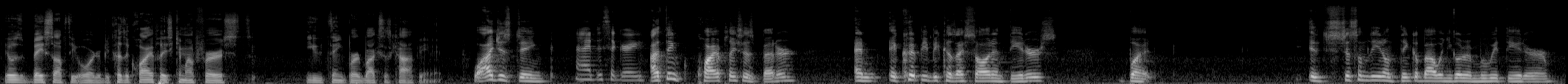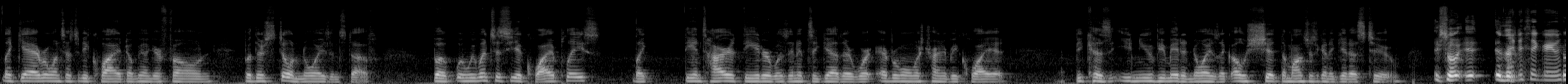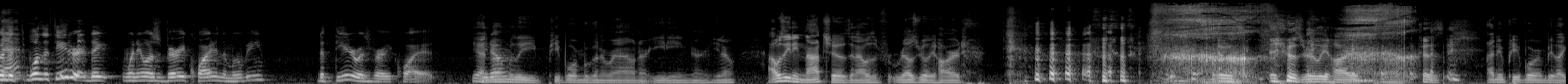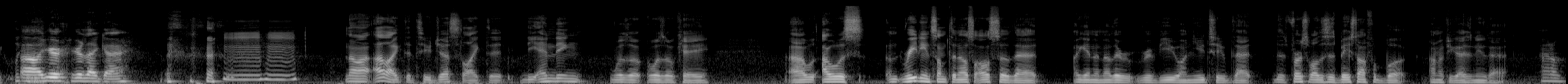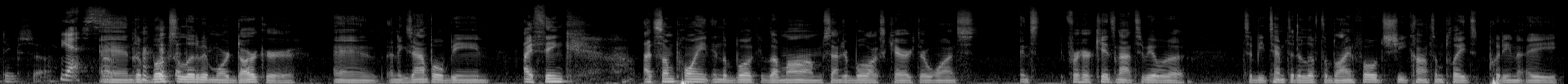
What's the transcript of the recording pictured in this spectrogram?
it was based off the order because a Quiet Place came out first. You think Bird Box is copying it? Well, I just think I disagree. I think Quiet Place is better, and it could be because I saw it in theaters, but it's just something you don't think about when you go to a movie theater. Like, yeah, everyone says to be quiet, don't be on your phone, but there's still noise and stuff. But when we went to see a Quiet Place, like the entire theater was in it together, where everyone was trying to be quiet because you knew if you made a noise, like, oh shit, the monster's gonna get us too. So it, in the, I disagree with when that. The, when the theater, they when it was very quiet in the movie, the theater was very quiet. Yeah, You know? normally people are moving around or eating or you know. I was eating nachos and I was that was really hard. it was it was really hard because I knew people were gonna be like, Oh, that you're guy." you're that guy. mm-hmm. No, I, I liked it too. Just liked it. The ending was o- was okay. i was reading something else also that again another review on YouTube that this, first of all this is based off a book. I don't know if you guys knew that. I don't think so. Yes. and the book's a little bit more darker. And an example being, I think at some point in the book, the mom, Sandra Bullock's character, wants inst- for her kids not to be able to to be tempted to lift the blindfold. She contemplates putting a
